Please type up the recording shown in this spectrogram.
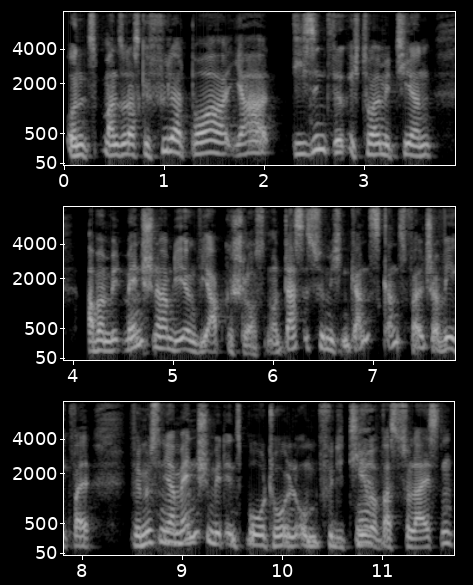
Und man so das Gefühl hat, boah, ja, die sind wirklich toll mit Tieren, aber mit Menschen haben die irgendwie abgeschlossen. Und das ist für mich ein ganz, ganz falscher Weg, weil wir müssen ja mhm. Menschen mit ins Boot holen, um für die Tiere ja. was zu leisten.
